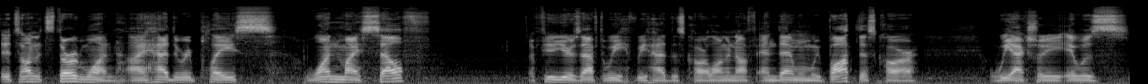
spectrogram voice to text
it's on its third one. I had to replace one myself a few years after we we had this car long enough, and then when we bought this car, we actually it was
